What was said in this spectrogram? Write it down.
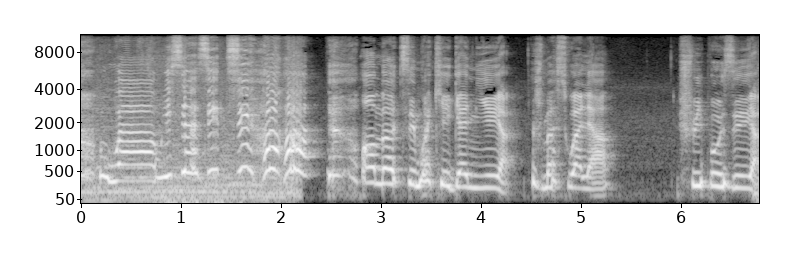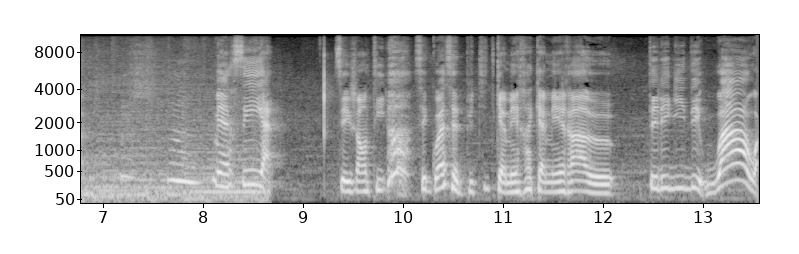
Waouh, il s'est assis dessus En mode c'est moi qui ai gagné, je m'assois là, je suis posé. Merci, c'est gentil. C'est quoi cette petite caméra caméra euh, téléguidée? Waouh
